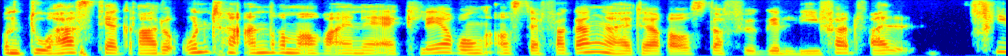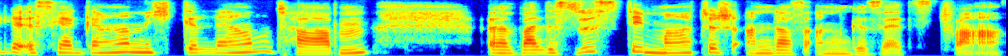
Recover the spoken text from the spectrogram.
Und du hast ja gerade unter anderem auch eine Erklärung aus der Vergangenheit heraus dafür geliefert, weil viele es ja gar nicht gelernt haben, äh, weil es systematisch anders angesetzt war.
